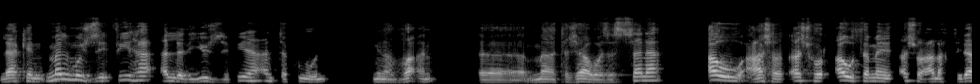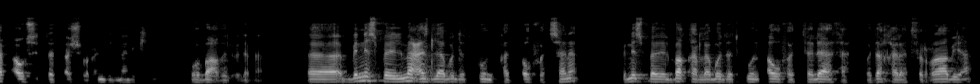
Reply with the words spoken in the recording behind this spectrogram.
لكن ما المجزئ فيها؟ الذي يجزي فيها أن تكون من الظأن آه، ما تجاوز السنة أو عشرة أشهر أو ثمانية أشهر على اختلاف أو ستة أشهر عند المالكية وبعض العلماء. آه، بالنسبة للماعز لابد تكون قد أوفت سنة بالنسبة للبقر لابد تكون أوفت ثلاثة ودخلت في الرابعة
